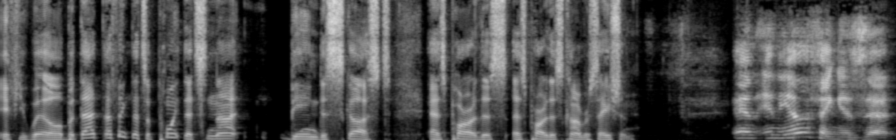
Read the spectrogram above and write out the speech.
if you will. But that I think that's a point that's not being discussed as part of this as part of this conversation. And and the other thing is that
